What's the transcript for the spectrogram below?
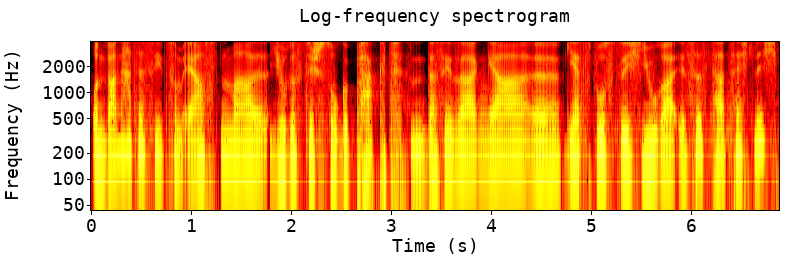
Und wann hat es Sie zum ersten Mal juristisch so gepackt, dass Sie sagen, ja, äh, jetzt wusste ich, Jura ist es tatsächlich?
